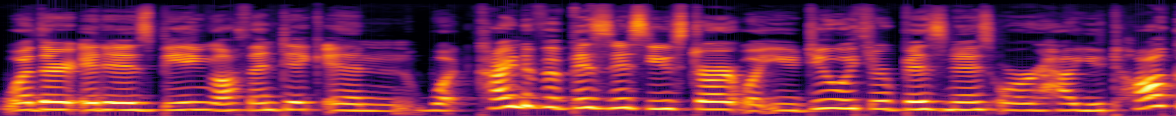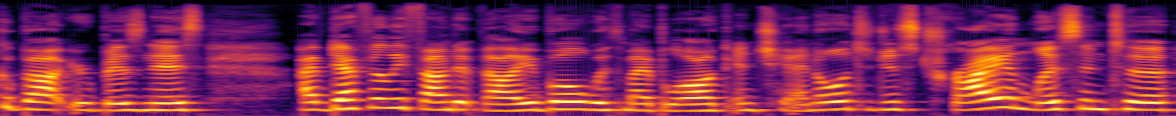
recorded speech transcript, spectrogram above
Whether it is being authentic in what kind of a business you start, what you do with your business, or how you talk about your business. I've definitely found it valuable with my blog and channel to just try and listen to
